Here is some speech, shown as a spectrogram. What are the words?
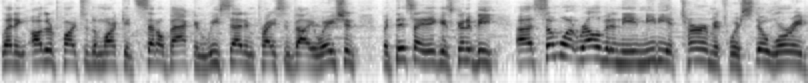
letting other parts of the market settle back and reset in price and valuation. But this, I think, is going to be uh, somewhat relevant in the immediate term if we're still worried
